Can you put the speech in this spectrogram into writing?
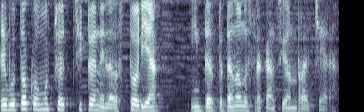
debutó con mucho éxito en la historia interpretando nuestra canción ranchera.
